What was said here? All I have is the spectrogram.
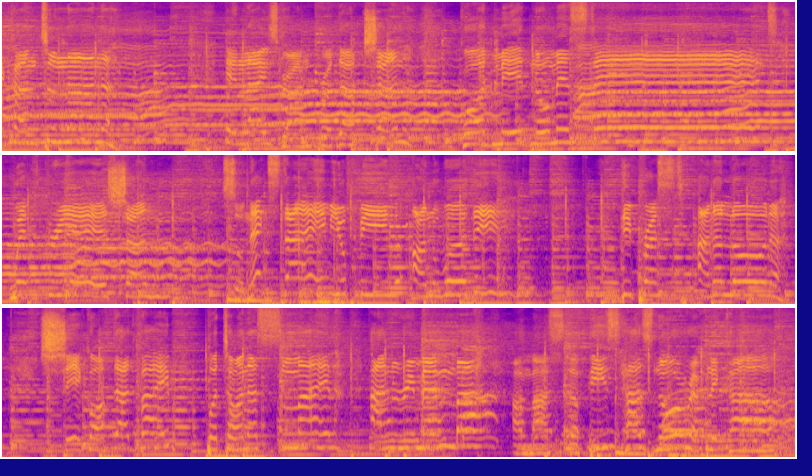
second to none in life's grand production. God made no mistakes with creation. So next time you feel unworthy, depressed and alone, shake off that vibe, put on a smile, and remember a masterpiece has no replica.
